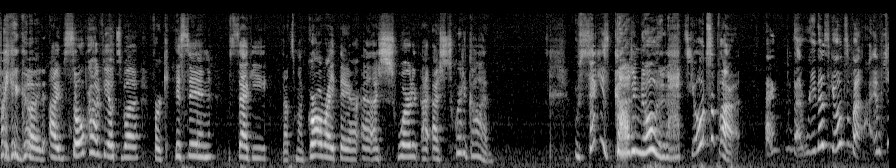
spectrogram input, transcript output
freaking good. I'm so proud of Yotsuba for kissing Uesugi. That's my girl right there. And I swear to I, I swear to God, Uesugi's got to know that that's Yotsuba. That Reina's Yotsuba. If she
